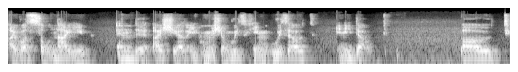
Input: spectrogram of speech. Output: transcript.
I was so naive and uh, I shared information with him without any doubt. But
